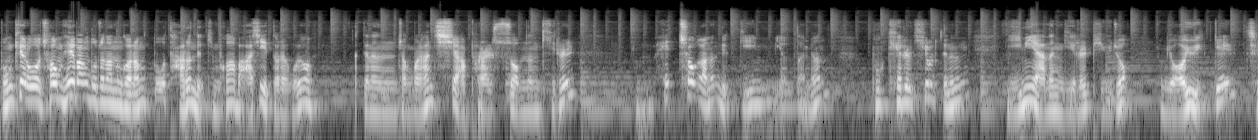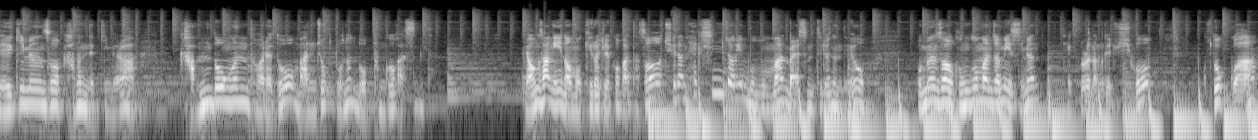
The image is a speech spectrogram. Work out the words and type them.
본캐로 처음 해방 도전하는 거랑 또 다른 느낌과 맛이 있더라고요. 그때는 정말 한치 앞을 알 수 없는 길을 음, 헤쳐가는 느낌이었다면 부캐를 키울 때는 이미 아는 길을 비교적 좀 여유 있게 즐기면서 가는 느낌이라 감동은 덜해도 만족도는 높은 것 같습니다. 영상이 너무 길어질 것 같아서 최대한 핵심적인 부분만 말씀드렸는데요. 보면서 궁금한 점이 있으면 댓글로 남겨주시고 구독과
